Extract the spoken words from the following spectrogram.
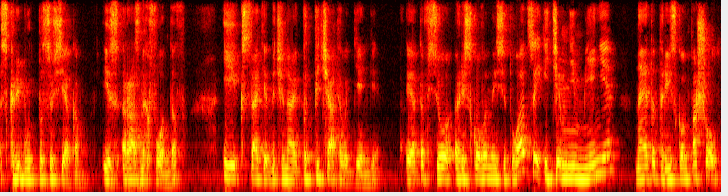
скребут по сусекам из разных фондов, и, кстати, начинают подпечатывать деньги. Это все рискованные ситуации, и тем не менее на этот риск он пошел.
